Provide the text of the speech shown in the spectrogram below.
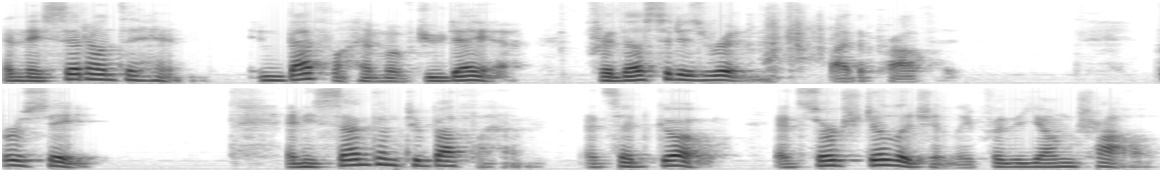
And they said unto him, In Bethlehem of Judea, for thus it is written by the prophet. Verse 8 And he sent them to Bethlehem, and said, Go, and search diligently for the young child.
